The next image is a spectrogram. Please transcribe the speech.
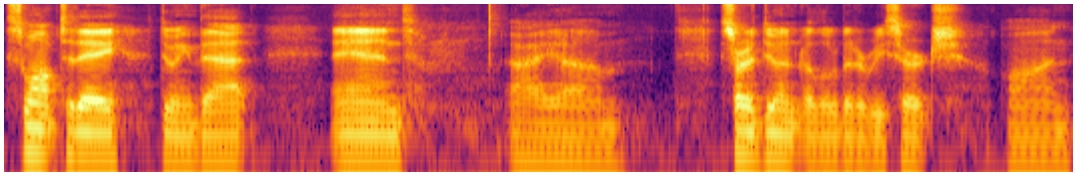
swamped today doing that. And I um, started doing a little bit of research on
